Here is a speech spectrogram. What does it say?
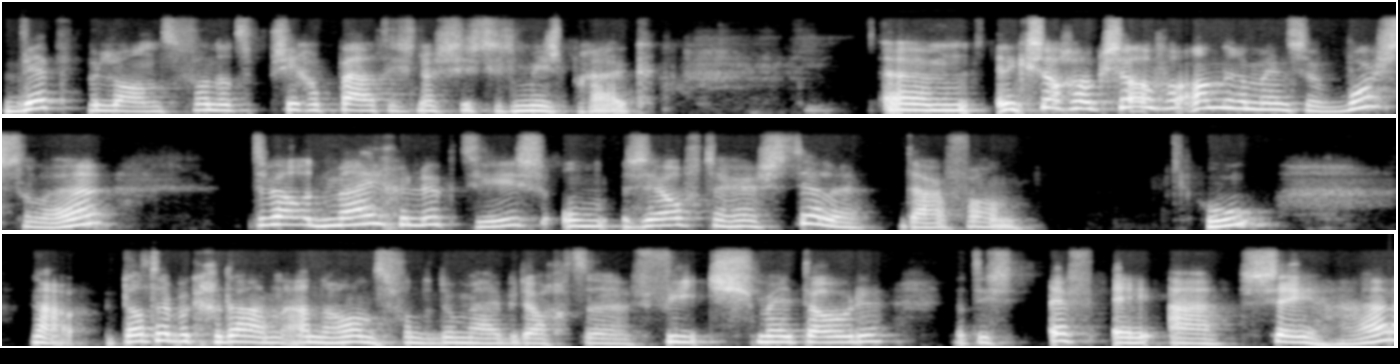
web beland van dat psychopathisch narcistisch misbruik. Um, en ik zag ook zoveel andere mensen worstelen, Terwijl het mij gelukt is om zelf te herstellen daarvan. Hoe? Nou, dat heb ik gedaan aan de hand van de door mij bedachte FEACH-methode. Dat is F-E-A-C-H.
